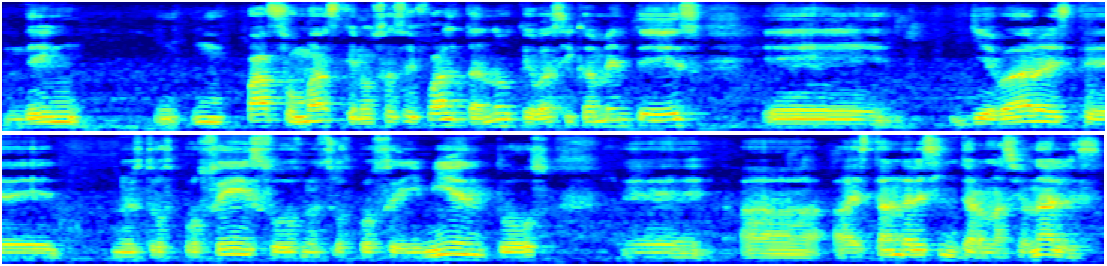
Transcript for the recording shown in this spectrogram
den un, paso más que nos hace falta, ¿no? Que básicamente es eh, llevar este, nuestros procesos, nuestros procedimientos eh, a, estándares internacionales,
